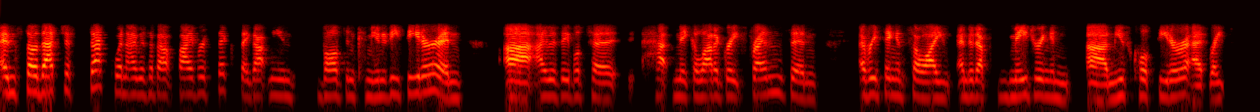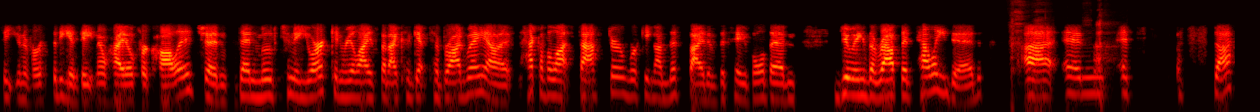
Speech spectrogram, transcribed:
and so that just stuck when I was about five or six. They got me involved in community theater, and uh, I was able to ha- make a lot of great friends and everything. And so I ended up majoring in uh, musical theater at Wright State University in Dayton, Ohio for college, and then moved to New York and realized that I could get to Broadway a heck of a lot faster working on this side of the table than doing the route that Telly did. Uh, and it's stuck,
